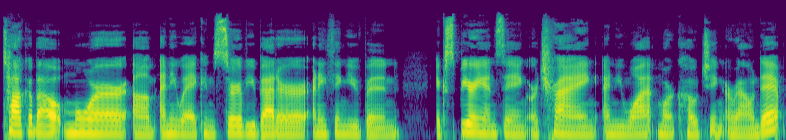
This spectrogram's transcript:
talk about more, um, any way I can serve you better, anything you've been experiencing or trying and you want more coaching around it,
